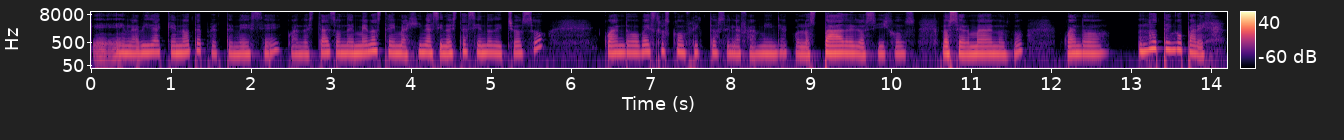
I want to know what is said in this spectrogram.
en la vida que no te pertenece, cuando estás donde menos te imaginas y no estás siendo dichoso, cuando ves los conflictos en la familia, con los padres, los hijos, los hermanos, ¿no? Cuando no tengo pareja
